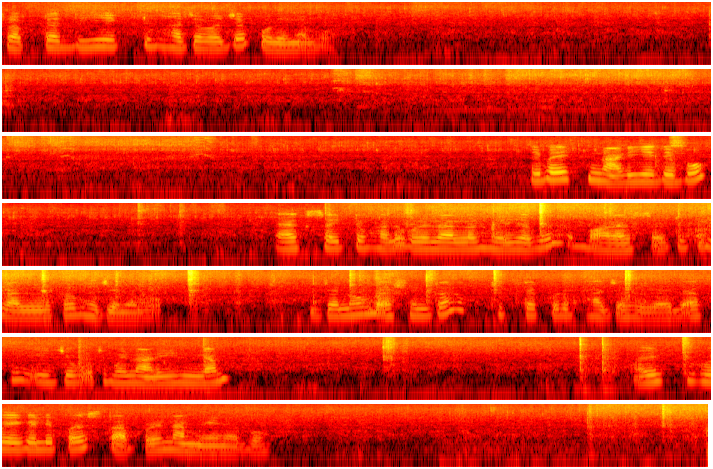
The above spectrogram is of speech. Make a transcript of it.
সবটা দিয়ে একটু ভাজা ভাজা করে নেব। এবার একটু নাড়িয়ে দেব। এক সাইডটা ভালো করে লাল লাল হয়ে যাবে, আর এক সাইডটা একটু লাল লাল করে ভেজে নেব। যেন বেসনটা ঠিকঠাক করে ভাজা হয়ে যায়। দেখো, এই যে প্রথমে নাড়িয়ে নিলাম। আর একটু হয়ে গেলে পাস তারপরে নামিয়ে নেব।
